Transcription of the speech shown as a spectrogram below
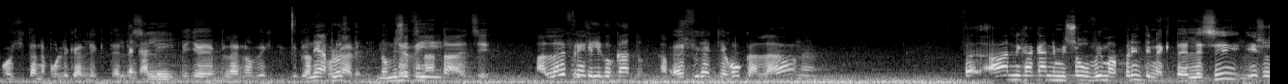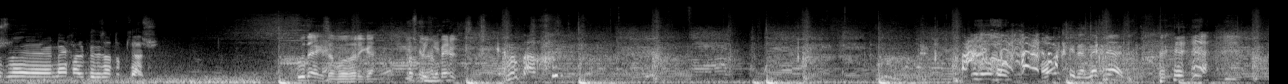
Όχι, ήταν πολύ καλή εκτέλεση. Ήταν καλή. Πήγε πλανό δίχτυ, δίπλα Ναι, από το απλώς δοκάρι. νομίζω Και ότι- δυνατά, έτσι. Αλλά έφυγα, Βρήκε λίγο κάτω. Κάπως. έφυγα κι εγώ καλά. Ναι. Θα- αν είχα κάνει μισό βήμα πριν την εκτέλεση, ίσως ε, να είχα ελπίδες να το πιάσω. Πού τα έχεις τα ποδαρικά. Πώς πήγε; Εδώ τα έχω. Όχι ρε, δεν χρειάζεται.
